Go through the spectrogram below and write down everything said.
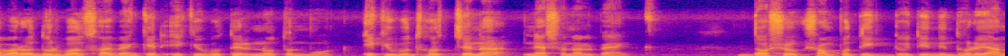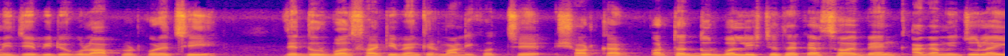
আবারও দুর্বল ছয় ব্যাংকের একীভূতের নতুন মোড। একীভূত হচ্ছে না ন্যাশনাল ব্যাংক। দর্শক, সাম্প্রতিক দুই, তিন দিন ধরে আমি যে ভিডিওগুলো আপলোড করেছি, যে দুর্বল ছয়টি ব্যাংকের মালিক হচ্ছে সরকার, অর্থাৎ দুর্বল লিস্টে থাকা ছয় ব্যাংক আগামী জুলাই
